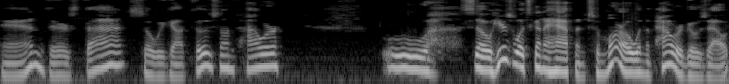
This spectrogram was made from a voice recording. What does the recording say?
And there's that. So we got those on power. Ooh. So here's what's going to happen. Tomorrow when the power goes out,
